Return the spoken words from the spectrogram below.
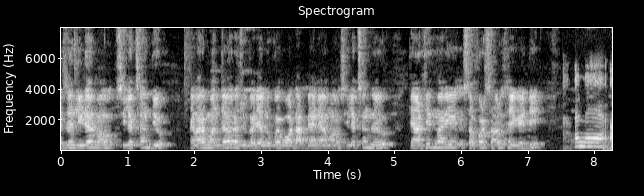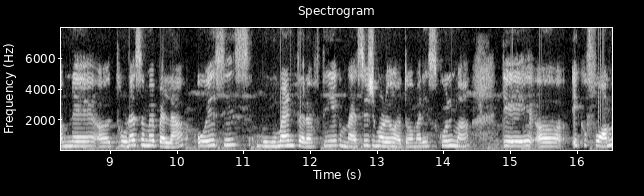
એઝ અ લીડર મારું સિલેક્શન થયું. મેં મારા મંતવ્યો રજૂ કર્યા. લોકોએ વોટ આપ્યા અને મારું સિલેક્શન થયું. ત્યારથી જ મારી સફર સારું થઈ ગઈ હતી. અને અમને થોડા સમય પહેલાં ઓએસિસ મુવમેન્ટ તરફથી એક મેસેજ મળ્યો હતો અમારી સ્કૂલમાં કે એક ફોર્મ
